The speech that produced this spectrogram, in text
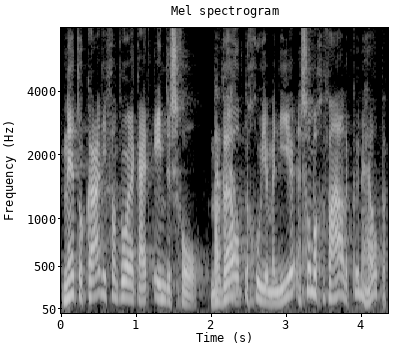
met elkaar die verantwoordelijkheid in de school. Maar wel op de goede manier. En sommige verhalen kunnen helpen.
